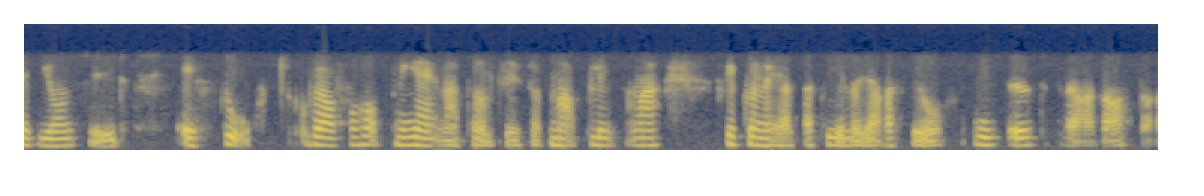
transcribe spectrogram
Region Syd är stort. Och vår förhoppning är naturligtvis att de här poliserna ska kunna hjälpa till och göra stor nytta ute på våra gator.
